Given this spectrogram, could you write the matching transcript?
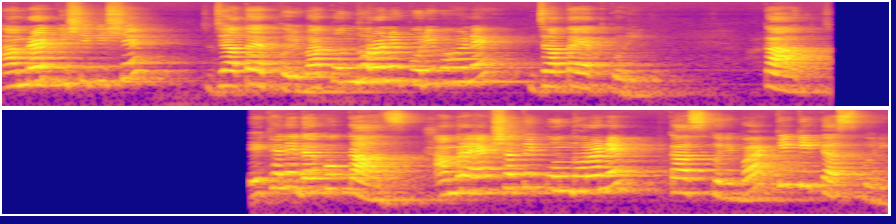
আমরা কিসে কিসে যাতায়াত করি বা কোন ধরনের পরিবহনে যাতায়াত করি? কাজ। এখানে দেখো কাজ। আমরা একসাথে কোন ধরনের কাজ করি বা কি কি কাজ করি?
